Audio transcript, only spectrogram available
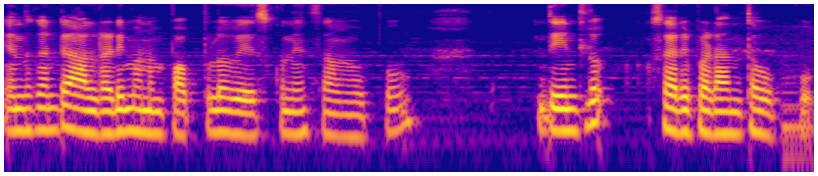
ఎందుకంటే ఆల్రెడీ మనం పప్పులో వేసుకునేసాం ఉప్పు. దీంట్లో సరిపడంత ఉప్పు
